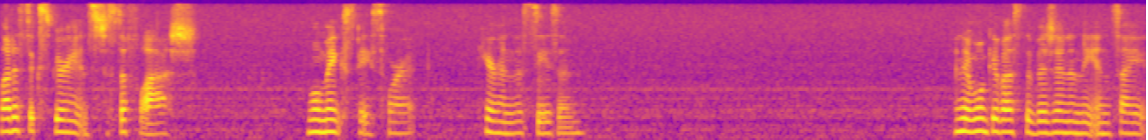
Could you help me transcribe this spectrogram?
Let us experience just a flash. We'll make space for it here in this season. And it will give us the vision and the insight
